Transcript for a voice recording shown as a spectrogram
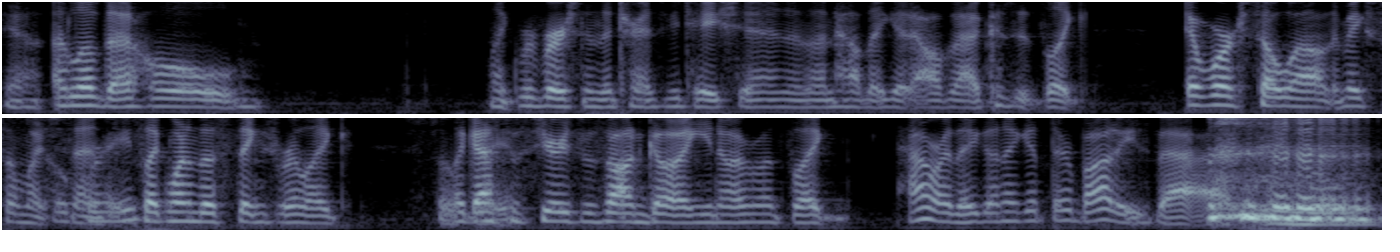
yeah i love that whole like reversing the transmutation and then how they get Al back because it's like it works so well and it makes so much So sense great. it's like one of those things where like so like as the series was ongoing, you know, everyone's like, "How are they gonna get their bodies back?" Trying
